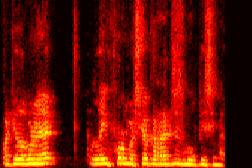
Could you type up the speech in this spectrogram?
Perquè d'alguna manera la informació que reps és moltíssima.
